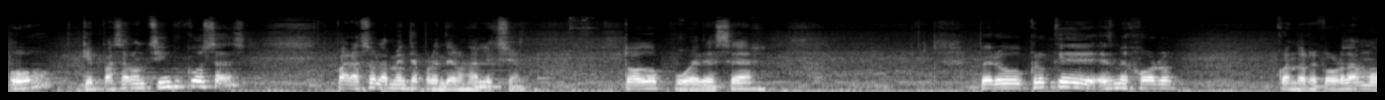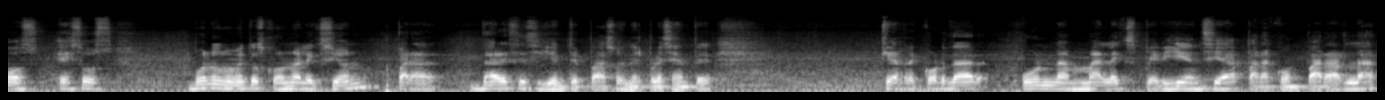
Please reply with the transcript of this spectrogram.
o que pasaron cinco cosas para solamente aprender una lección. Todo puede ser. Pero creo que es mejor cuando recordamos esos buenos momentos con una lección para dar ese siguiente paso en el presente que recordar una mala experiencia para compararla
